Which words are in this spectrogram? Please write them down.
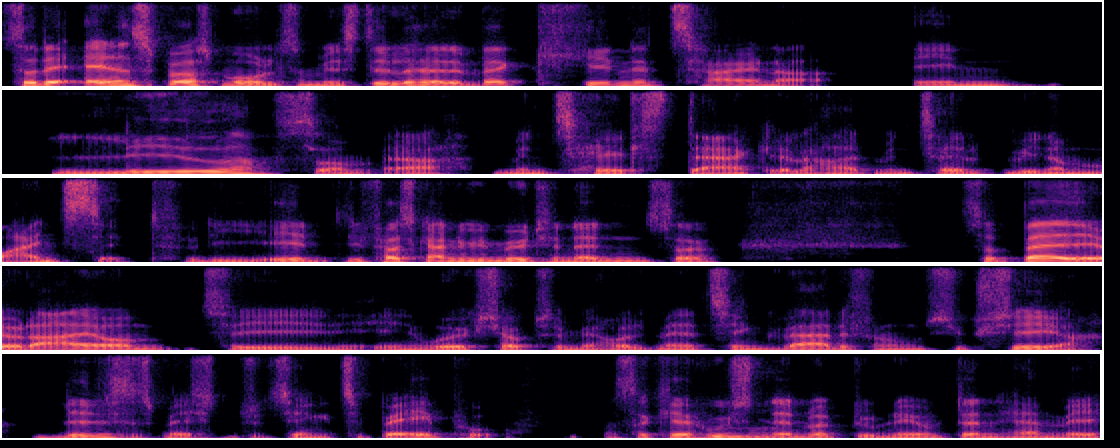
Så det andet spørgsmål, som jeg stiller her, er, hvad kendetegner en leder, som er mentalt stærk, eller har et mentalt vinder-mindset? Fordi de første gang, vi mødte hinanden, så, så bad jeg jo dig om til en workshop, som jeg holdt med at tænke, hvad er det for nogle succeser, ledelsesmæssigt, du tænker tilbage på? Og så kan jeg huske mm. netop, at du nævnte den her med,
